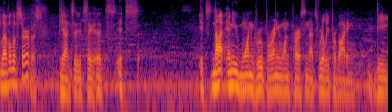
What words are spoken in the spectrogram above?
level of service? Yeah, it's it's it's it's it's not any one group or any one person that's really providing the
